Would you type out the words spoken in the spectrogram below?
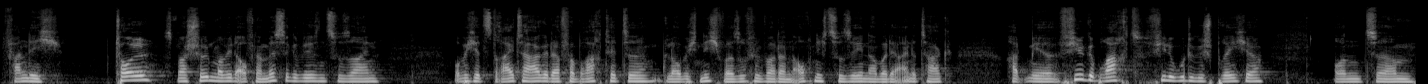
fand ich toll. Es war schön, mal wieder auf einer Messe gewesen zu sein. Ob ich jetzt drei Tage da verbracht hätte, glaube ich nicht, weil so viel war dann auch nicht zu sehen. Aber der eine Tag hat mir viel gebracht, viele gute Gespräche und ähm,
